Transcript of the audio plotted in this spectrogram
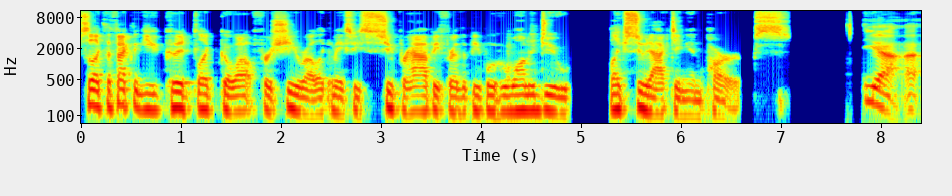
So like the fact that you could like go out for She-Ra like makes me super happy for the people who want to do like suit acting in parks. Yeah, uh,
